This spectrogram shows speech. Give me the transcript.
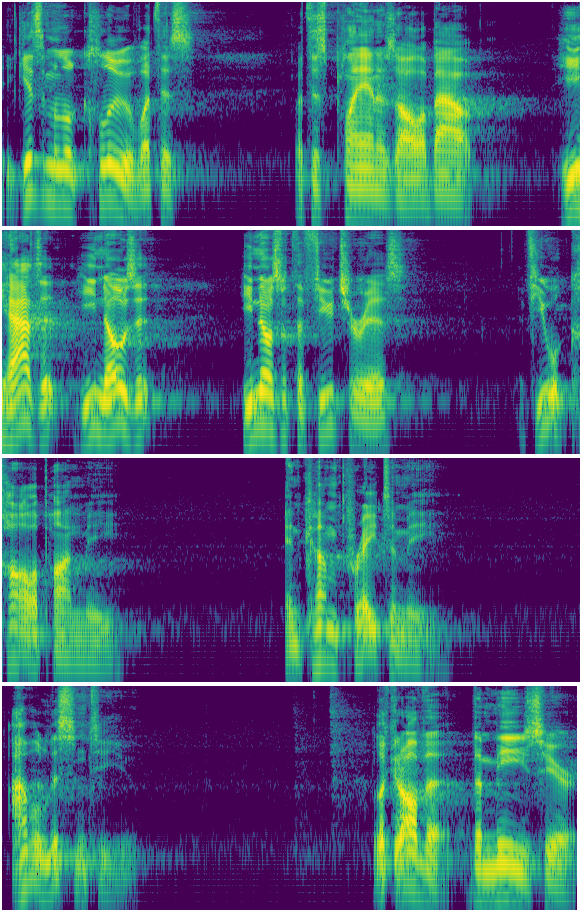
He gives them a little clue of what this what this plan is all about. He has it, He knows it, He knows what the future is. If you will call upon me and come pray to me, I will listen to you. Look at all the, the me's here.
